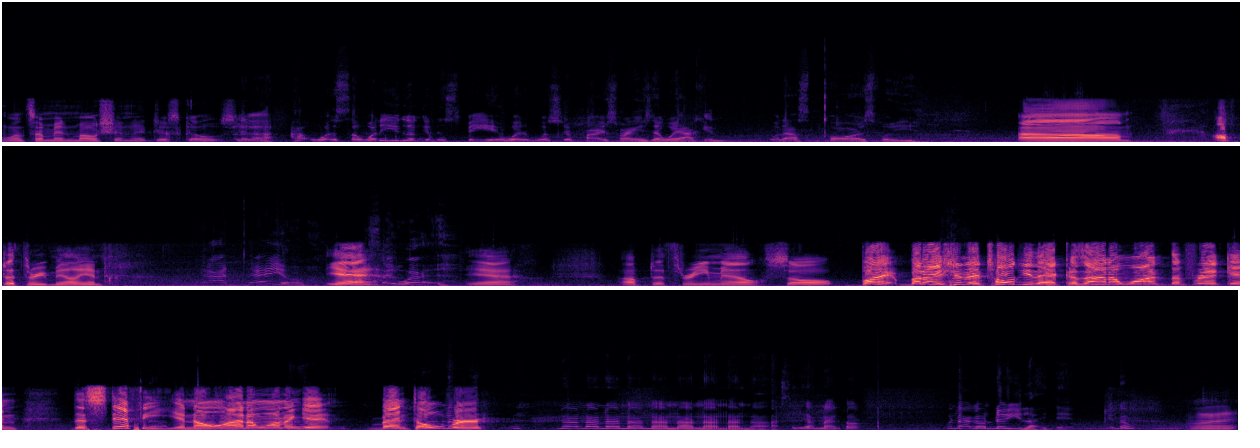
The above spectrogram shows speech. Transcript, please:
Once I'm in motion, it just goes. You know? so what are you looking to spend? What, what's your price range? That way I can pull out some cars for you. Um, up to three million. God damn. Yeah. what? Yeah. Up to three mil. So, but but I should have told you that because I don't want the freaking the stiffy. You know, I don't want to get bent over. No, no, no, no, no, no, no, no, no. See, I'm not gonna. We're not gonna do you like that. You know. All right.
